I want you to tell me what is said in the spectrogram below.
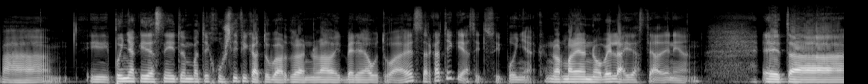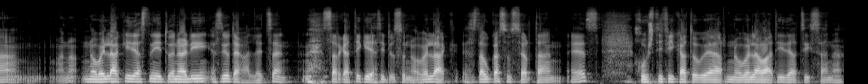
ba, ipuinak idazten dituen batek justifikatu behar duela nola bere autua, ez? Zergatik idaztitu ipuinak, normalean novela idaztea denean. Eta, bueno, novelak idazten dituenari ez diote galdetzen, zergatik idaztituzu novelak, ez daukazu zertan, ez? Justifikatu behar novela bat idatzi izana.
